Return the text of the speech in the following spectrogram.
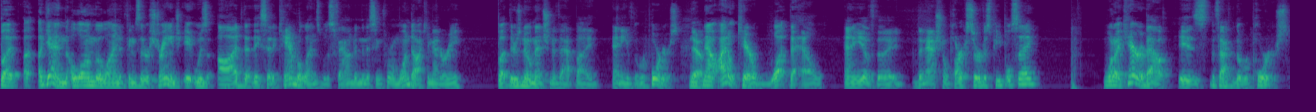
But uh, again, along the line of things that are strange, it was odd that they said a camera lens was found in the Missing 411 documentary, but there's no mention of that by any of the reporters. Yeah. Now, I don't care what the hell any of the the National Park Service people say. What I care about is the fact that the reporters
